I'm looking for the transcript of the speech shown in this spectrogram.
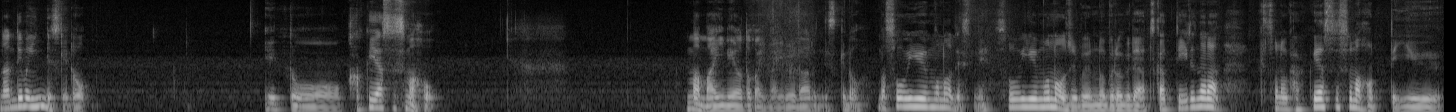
何でもいいんですけどえっと格安スマホ。まあ、マイネオとか今いろいろあるんですけど、まあ、そういうものですね。そういうものを自分のブログで扱っているなら、その格安スマホっていう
